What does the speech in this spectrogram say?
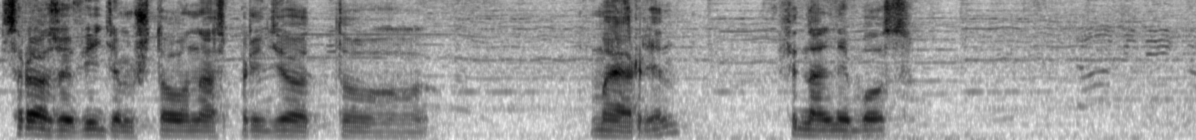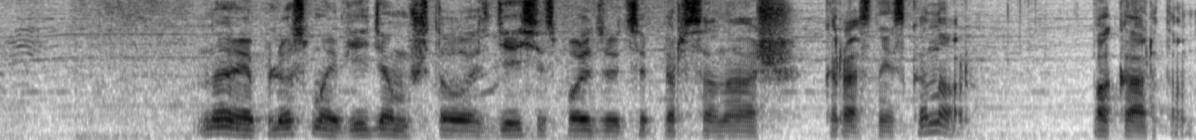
Сразу видим, что у нас придет э, Мерлин, финальный босс. Ну и плюс мы видим, что здесь используется персонаж Красный Сканор по картам.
